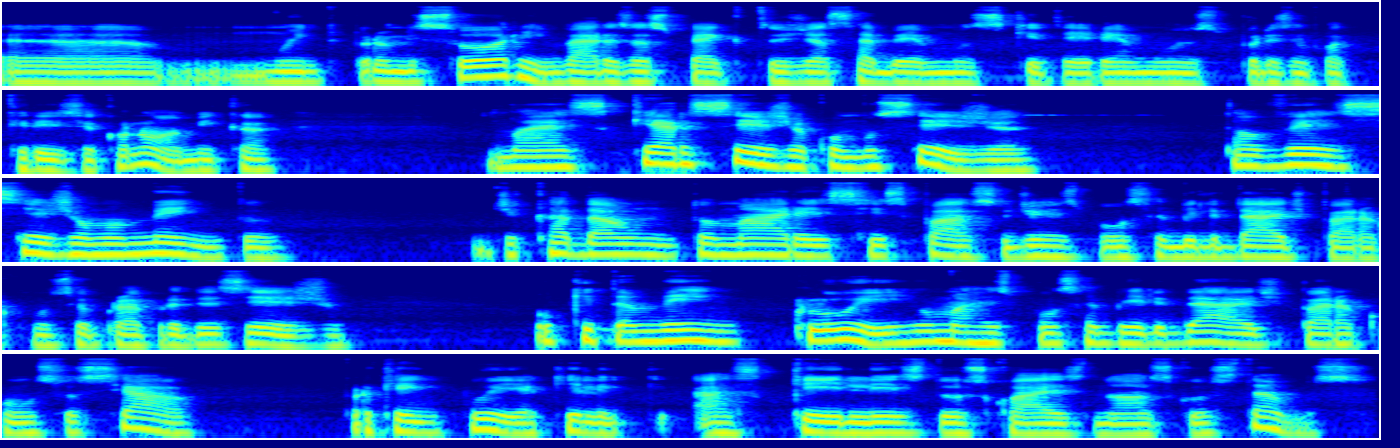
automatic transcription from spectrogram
uh, muito promissor. Em vários aspectos já sabemos que teremos, por exemplo, a crise econômica. Mas quer seja como seja, talvez seja o momento de cada um tomar esse espaço de responsabilidade para com seu próprio desejo, o que também inclui uma responsabilidade para com o social, porque inclui aquele, aqueles dos quais nós gostamos.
